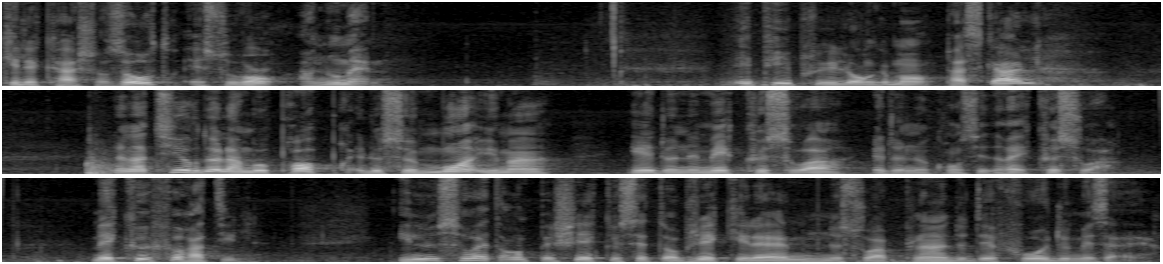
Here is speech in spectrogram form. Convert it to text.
qui les cache aux autres et souvent à nous-mêmes. Et puis plus longuement, Pascal, la nature de l'amour propre et de ce moins humain est de n'aimer que soi et de ne considérer que soi. Mais que fera-t-il? Il ne saurait empêcher que cet objet qu'il aime ne soit plein de défauts et de misères.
